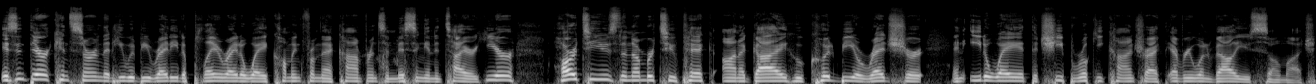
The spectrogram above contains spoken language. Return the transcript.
Isn't there a concern that he would be ready to play right away coming from that conference and missing an entire year? Hard to use the number two pick on a guy who could be a red shirt and eat away at the cheap rookie contract everyone values so much.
